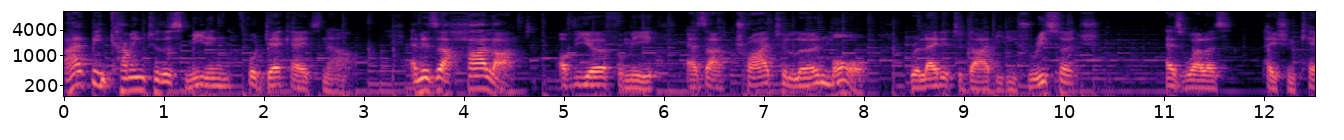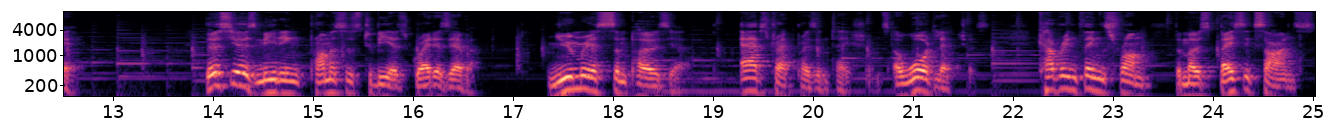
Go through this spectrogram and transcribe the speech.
I've been coming to this meeting for decades now, and it's a highlight of the year for me as I try to learn more related to diabetes research as well as patient care. This year's meeting promises to be as great as ever. Numerous symposia, abstract presentations, award lectures, covering things from the most basic science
